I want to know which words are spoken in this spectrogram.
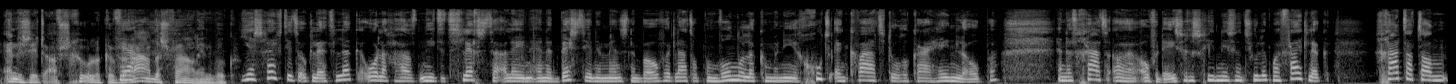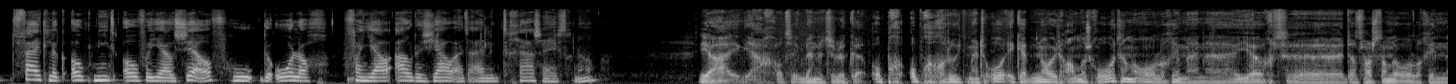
En er zitten afschuwelijke verradersverhalen ja. in het boek. Je schrijft dit ook letterlijk. Oorlog haalt niet het slechtste alleen en het beste in een mens naar boven. Het laat op een wonderlijke manier goed en kwaad door elkaar heen lopen. En dat gaat uh, over deze geschiedenis natuurlijk. Maar feitelijk gaat dat dan feitelijk ook niet over jouzelf... hoe de oorlog van jouw ouders jou uiteindelijk te grazen heeft genomen? Ja, ja, god, ik ben natuurlijk uh, op, opgegroeid met oorlog. Ik heb nooit anders gehoord dan een oorlog in mijn uh, jeugd. Uh, dat was dan de oorlog in,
